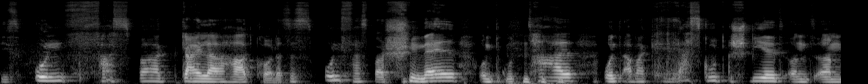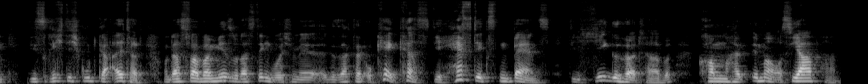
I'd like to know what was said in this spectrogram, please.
Die ist unfassbar geiler Hardcore. Das ist unfassbar schnell und brutal und aber krass gut gespielt und ähm, die ist richtig gut gealtert. Und das war bei mir so das Ding, wo ich mir gesagt habe, okay, krass, die heftigsten Bands, die ich je gehört habe, kommen halt immer aus Japan.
